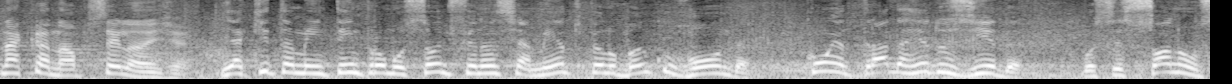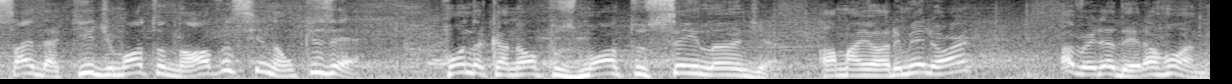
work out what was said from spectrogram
na Canal Ceilândia. E aqui também tem promoção de financiamento pelo Banco Honda, com entrada reduzida. Você só não sai daqui de moto nova se não quiser. Honda Canopus Motos Ceilândia, a maior e melhor, a verdadeira Honda.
